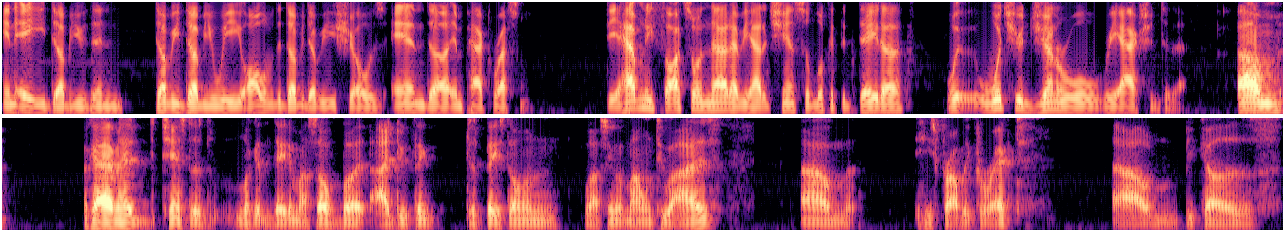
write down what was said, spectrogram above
in AEW than WWE, all of the WWE shows, and uh, Impact Wrestling. Do you have any thoughts on that? Have you had a chance to look at the data? What's your general reaction to that? Um, okay, I haven't had a chance to look at the data myself, but I do think just based on what I've seen with my own two eyes, um, he's probably correct. Um, because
